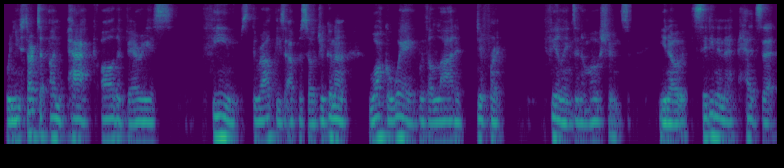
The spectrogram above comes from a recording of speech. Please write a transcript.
when you start to unpack all the various themes throughout these episodes, you're going to walk away with a lot of different feelings and emotions. You know, sitting in a headset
